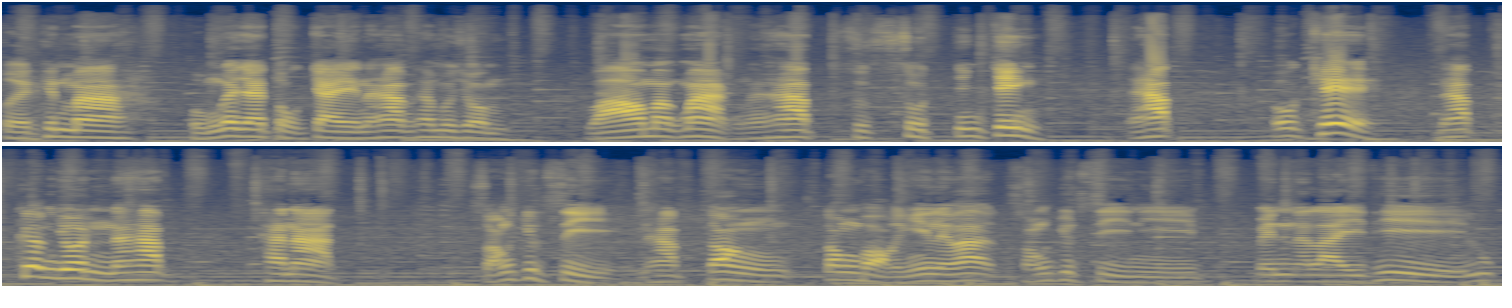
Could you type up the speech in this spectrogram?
เปิดขึ้นมา ผมก็จะตกใจนะครับท่านผู้ชม ว้าวมากๆนะครับ สุดๆจริง ๆนะครับ โอเคนะครับ เครื่องยนต์นะครับ ขนาด 2.4 นะครับ ต้องต้องบอกอย่างนี้เลยว่า 2.4 นี่เป็นอะไรที่ลูก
